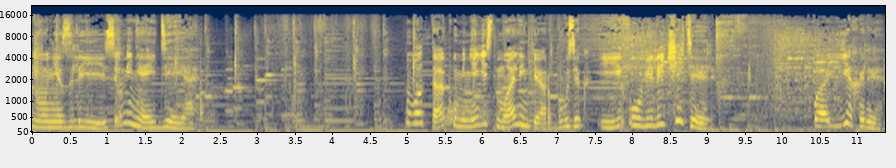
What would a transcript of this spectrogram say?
Ну не злись, у меня идея. Вот так у меня есть маленький арбузик и увеличитель. Поехали!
